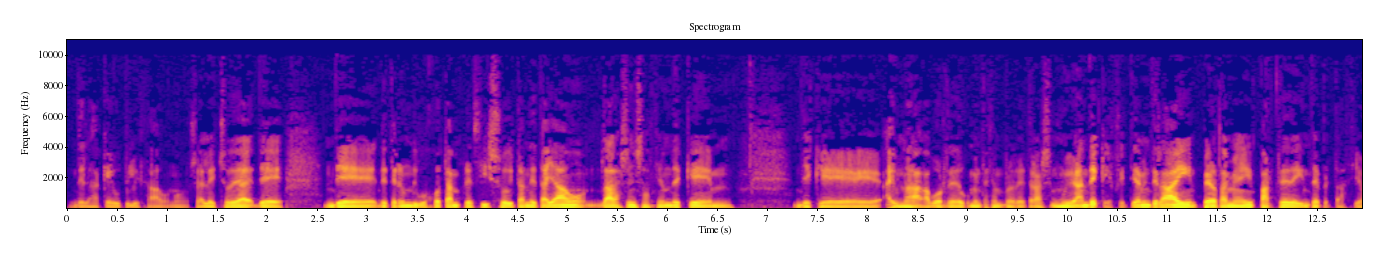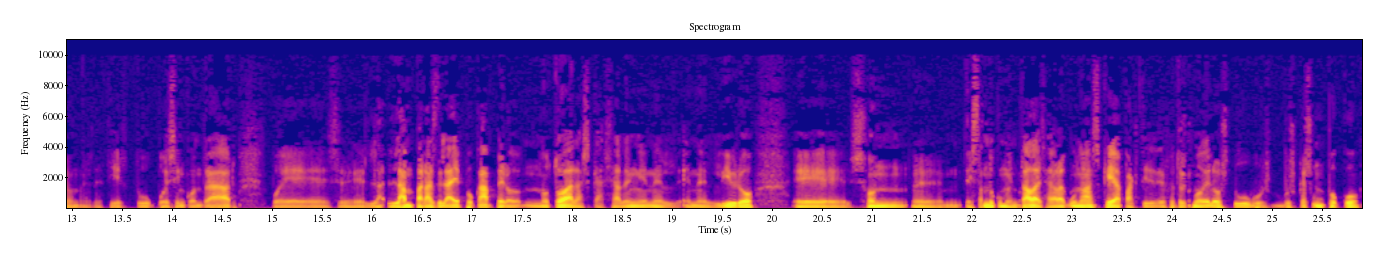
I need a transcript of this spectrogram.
de la que he utilizado, ¿no? O sea, el hecho de, de, tener un dibujo tan preciso y tan detallado da la sensación de que de que hay una labor de documentación por detrás muy grande, que efectivamente la hay, pero también hay parte de interpretación. Es decir, tú puedes encontrar pues eh, lámparas de la época, pero no todas las que salen en el, en el libro eh, son eh, están documentadas. Hay algunas que a partir de otros modelos tú buscas un poco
